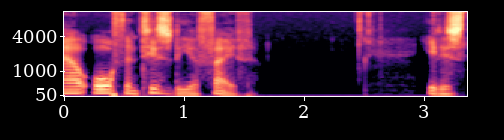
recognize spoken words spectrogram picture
our authenticity of faith. It is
